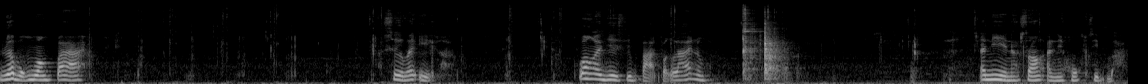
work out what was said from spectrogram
เรือบกม่วงปลา ซื้อมาอีกพวงละยี่สิบบาทปักร้ายหนึ่งอันนี้นะซองอันนี้หกสิบบาท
